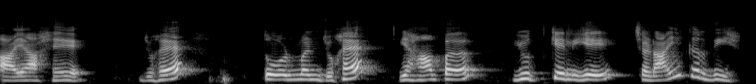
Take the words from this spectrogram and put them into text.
आया है। जो है तोड़मन जो है, यहाँ पर युद्ध के लिए चढ़ाई कर दी है।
